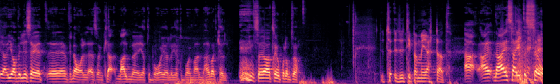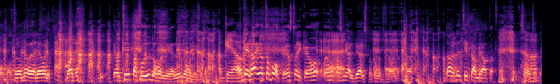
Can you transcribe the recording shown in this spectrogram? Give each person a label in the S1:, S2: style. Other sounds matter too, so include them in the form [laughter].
S1: jag, jag vill ju se ett, eh, en final, alltså en Malmö-Göteborg eller Göteborg-Malmö. Det hade varit kul. [clears throat] Så jag tror på de två.
S2: Du, du tippar med hjärtat?
S1: Ah, ah, nej, säg inte så Mårten. Då mår jag dåligt. Men [laughs] jag tippar på underhållningen. underhållningen. [laughs]
S2: Okej, okay,
S1: jag, okay, nej, jag tar bort det. Jag stryker. Jag, jag hoppas Mjällby Elfsborg kommer till finalen. [laughs] Där, nu tippar jag med hjärtat. Så,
